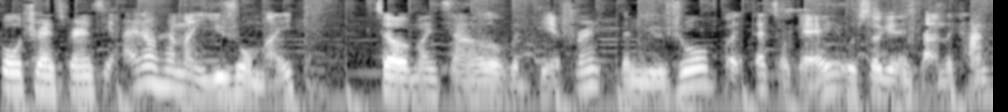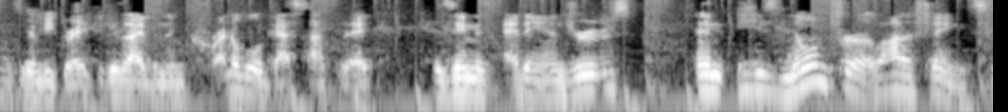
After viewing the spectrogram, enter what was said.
Full transparency, I don't have my usual mic, so it might sound a little bit different than usual, but that's okay. We're still getting done. The content's gonna be great because I have an incredible guest on today. His name is Ed Andrews, and he's known for a lot of things.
